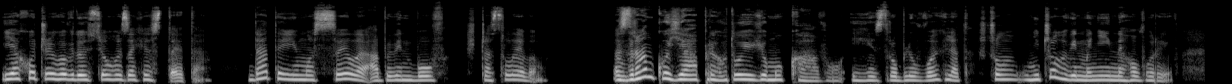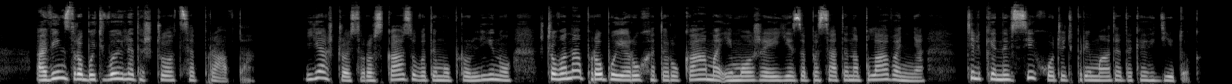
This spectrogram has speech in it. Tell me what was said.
і я хочу його від усього захистити, дати йому сили, аби він був щасливим. Зранку я приготую йому каву і зроблю вигляд, що нічого він мені й не говорив, а він зробить вигляд, що це правда. Я щось розказуватиму про Ліну, що вона пробує рухати руками і може її записати на плавання, тільки не всі хочуть приймати таких діток.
